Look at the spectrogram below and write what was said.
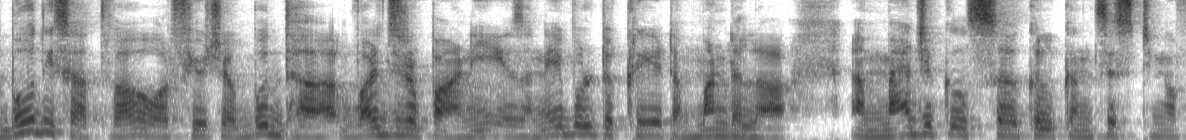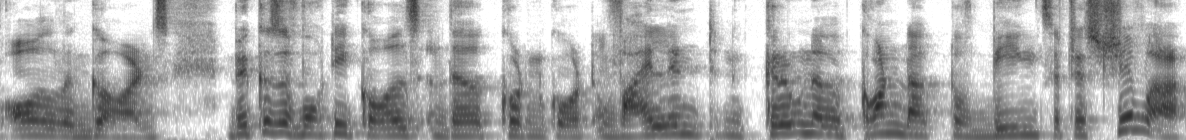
Bodhisattva or future Buddha, Vajrapani, is unable to create a mandala, a magical circle consisting of all the gods, because of what he calls the quote unquote violent and criminal conduct of beings such as Shiva.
